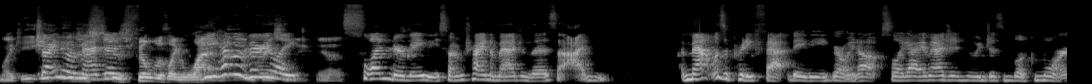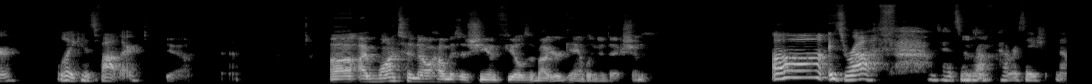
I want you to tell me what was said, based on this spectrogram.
Like he, Trying he to just imagine- is filled with like. We have a very, like, yeah. slender baby. So I'm trying to imagine this. I Matt was a pretty fat baby growing up, so like I imagine he would just look more like his father. Uh, I want to know how Mrs. Sheehan feels about your gambling addiction. Uh, it's rough. We've had some Is rough conversation. No,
